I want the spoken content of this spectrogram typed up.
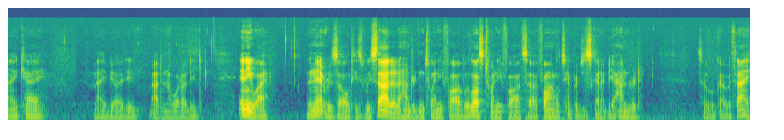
okay maybe I did. I don't know what I did. Anyway the net result is we started at 125 we lost 25 so our final temperature is going to be 100 so we'll go with A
